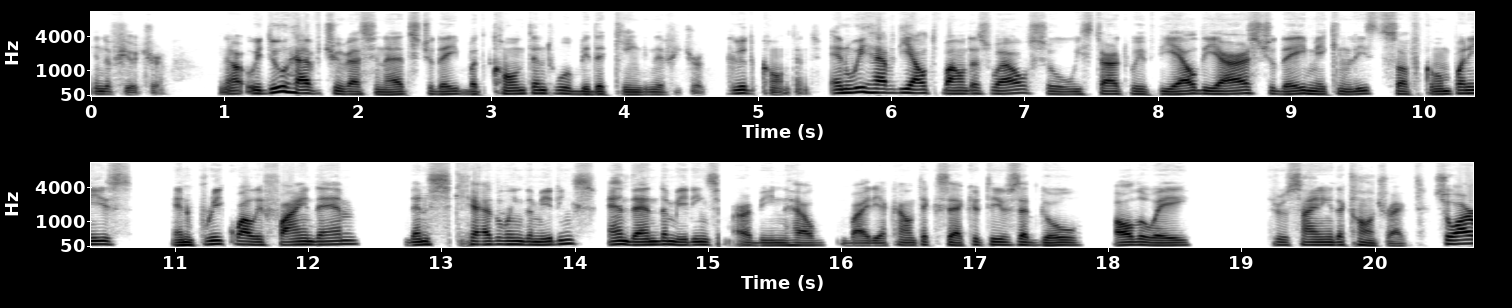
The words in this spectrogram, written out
in the future. Now, we do have to invest in ads today, but content will be the king in the future. Good content. And we have the outbound as well. So we start with the LDRs today, making lists of companies and pre qualifying them, then scheduling the meetings. And then the meetings are being held by the account executives that go all the way through signing the contract. So our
